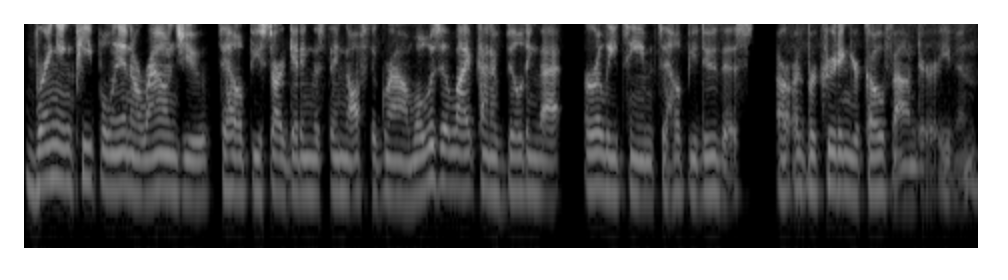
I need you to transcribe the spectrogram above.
bringing people in around you to help you start getting this thing off the ground what was it like kind of building that early team to help you do this or, or recruiting your co-founder even?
